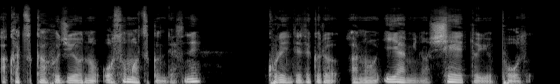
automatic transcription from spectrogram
赤塚不二夫のおそ松くんですね。これに出てくるあのイヤミのシェイというポーズ。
